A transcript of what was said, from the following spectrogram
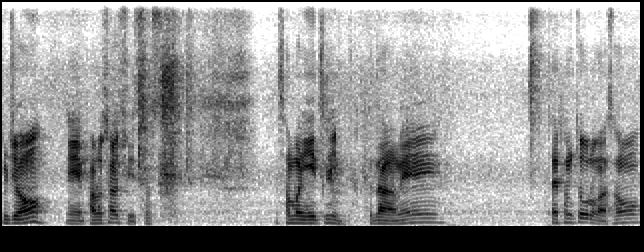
그죠? 네, 바로 살 수 있었어. 3번이 틀립니다. 그 다음에 타입 3 쪽으로 가서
